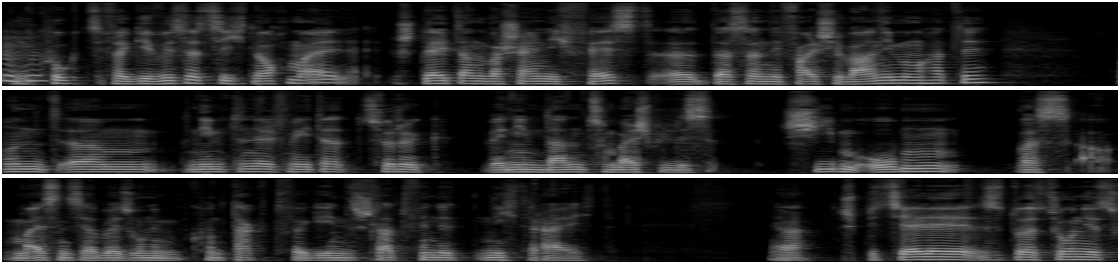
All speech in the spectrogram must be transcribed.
mhm. und guckt, vergewissert sich nochmal, stellt dann wahrscheinlich fest, äh, dass er eine falsche Wahrnehmung hatte und ähm, nimmt den Elfmeter zurück. Wenn ihm dann zum Beispiel das Schieben oben, was meistens ja bei so einem Kontaktvergehen stattfindet, nicht reicht. Ja, spezielle Situation jetzt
